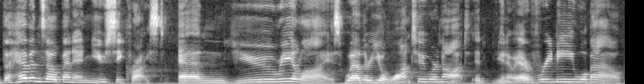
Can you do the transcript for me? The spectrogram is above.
The heavens open and you see Christ, and you realize whether you want to or not. It, you know, every knee will bow,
